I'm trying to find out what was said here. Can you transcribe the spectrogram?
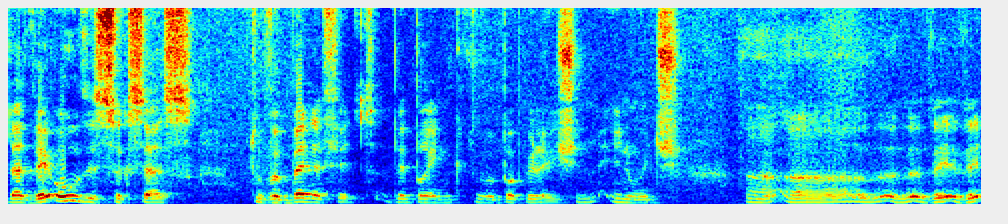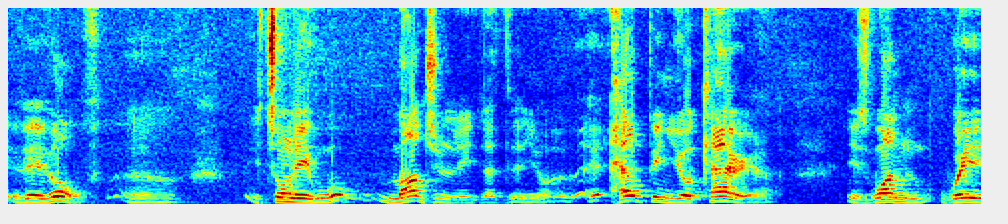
that they owe this success to the benefit they bring to the population in which uh, uh they, they, they, evolve. Uh, it's only marginally that you know helping your carrier is one way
